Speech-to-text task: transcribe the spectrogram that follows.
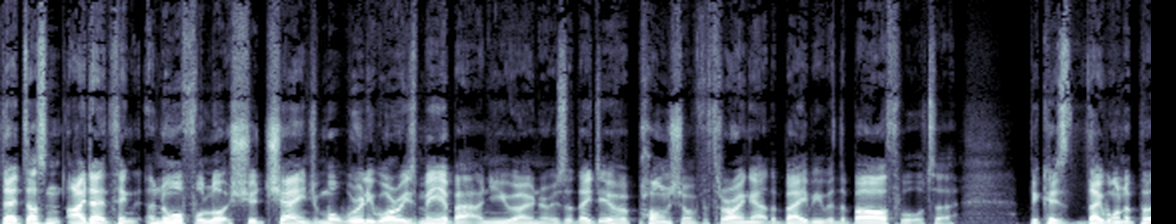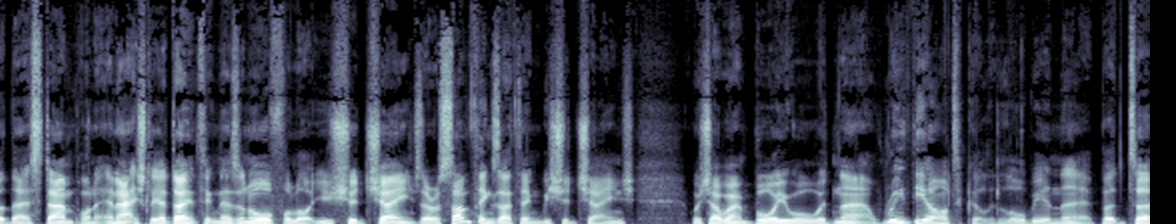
there doesn't. I don't think an awful lot should change. And what really worries me about a new owner is that they do have a penchant for throwing out the baby with the bathwater because they want to put their stamp on it. And actually, I don't think there's an awful lot you should change. There are some things I think we should change, which I won't bore you all with now. Read the article; it'll all be in there. But uh,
